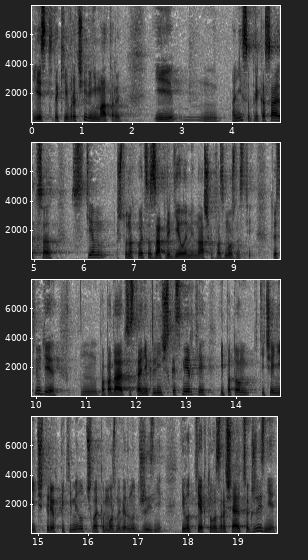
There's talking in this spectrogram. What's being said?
Есть такие врачи-реаниматоры, и они соприкасаются с тем, что находится за пределами наших возможностей. То есть люди попадают в состояние клинической смерти, и потом в течение 4-5 минут человека можно вернуть к жизни. И вот те, кто возвращаются к жизни,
